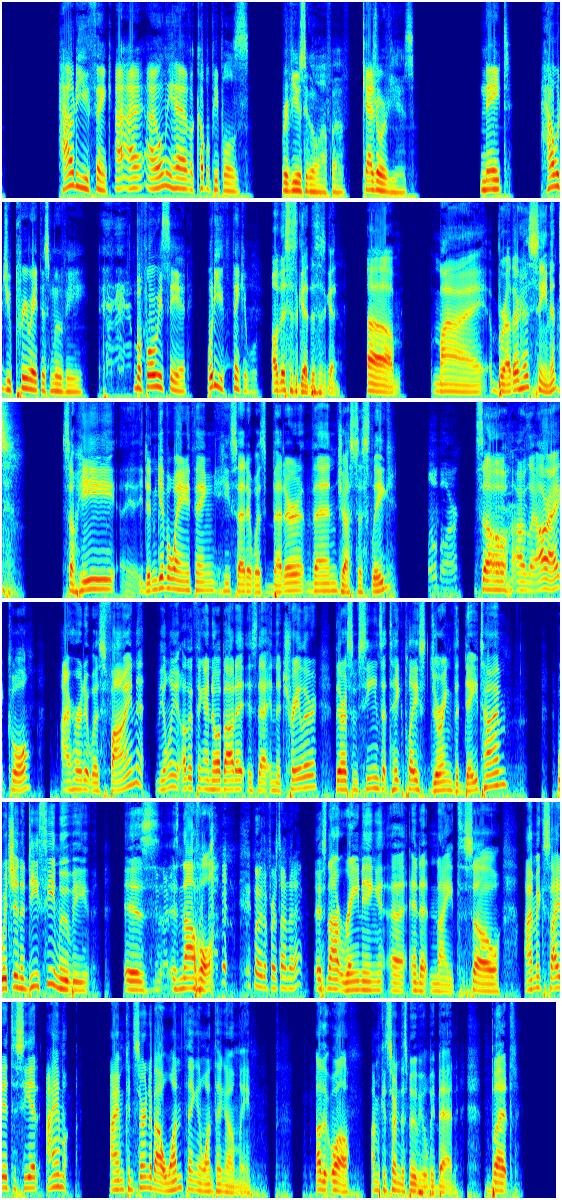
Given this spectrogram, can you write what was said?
How do you think? I, I, I only have a couple people's reviews to go off of, casual reviews. Nate, how would you pre-rate this movie before we see it? What do you think it will? Oh, this is good. This is good. Um, my brother has seen it. So he he didn't give away anything. He said it was better than Justice League. Low bar. So I was like, all right, cool. I heard it was fine. The only other thing I know about it is that in the trailer, there are some scenes that take place during the daytime, which in a DC movie is is novel. Might be the first time that happened. it's not raining uh, and at night. So I'm excited to see it. I'm I'm concerned about one thing and one thing only. Other well, I'm concerned this movie will be bad, but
